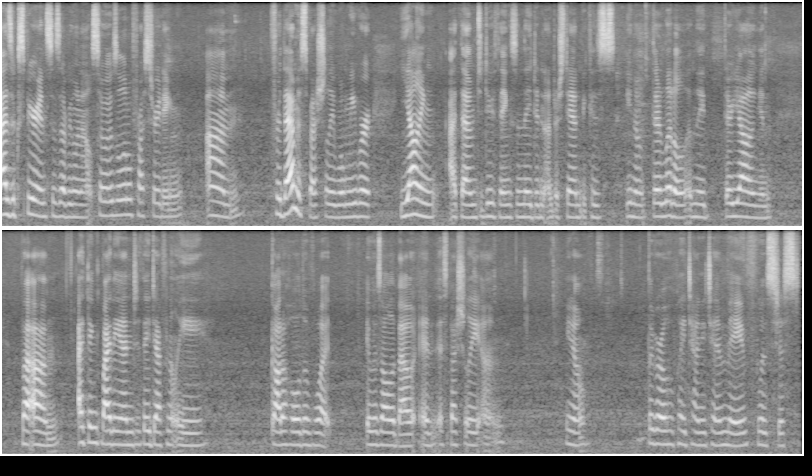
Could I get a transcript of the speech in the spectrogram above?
as experienced as everyone else. So it was a little frustrating um, for them, especially when we were yelling at them to do things and they didn't understand because you know they're little and they they're young and but um, I think by the end they definitely got a hold of what it was all about and especially um, you know the girl who played Tiny Tim, Maeve, was just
